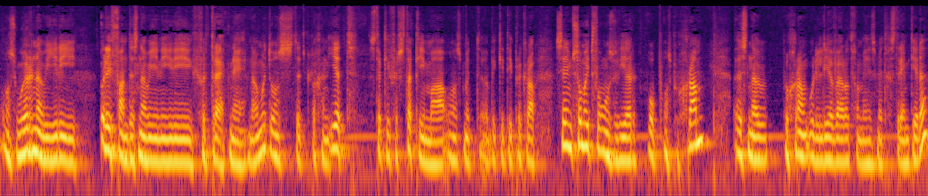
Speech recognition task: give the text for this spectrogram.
Ons hoor nou hierdie olifant is nou in hierdie vertrek nê. Nee. Nou moet ons dit begin eet. stukkie vir stukkie, maar ons moet 'n bietjie dieper krap. Sê hom sommer vir ons weer op ons program is nou program oor die leefwêreld van mense met gestremthede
